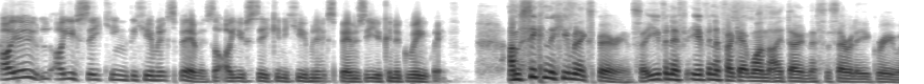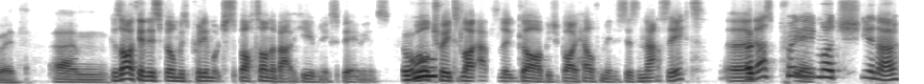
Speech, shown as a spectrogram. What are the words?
Are you are you seeking the human experience, or are you seeking a human experience that you can agree with? I'm seeking the human experience. So even if even if I get one that I don't necessarily agree with, um, Because I think this film is pretty much spot on about the human experience. We're all treated like absolute garbage by health ministers, and that's it. Uh, Okay. That's pretty much, you know,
